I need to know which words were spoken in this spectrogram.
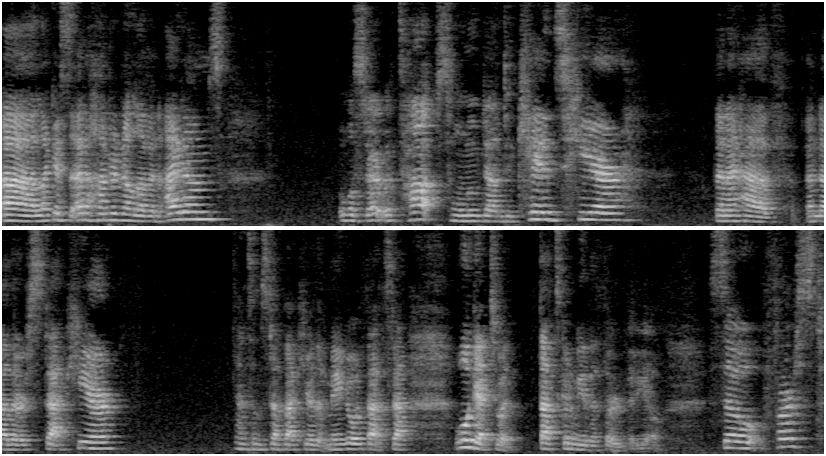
Uh, like I said, 111 items. We'll start with tops. We'll move down to kids here. Then I have another stack here and some stuff back here that may go with that stack. We'll get to it. That's going to be the third video. So first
